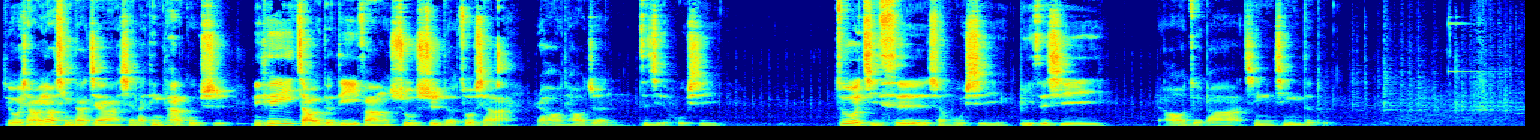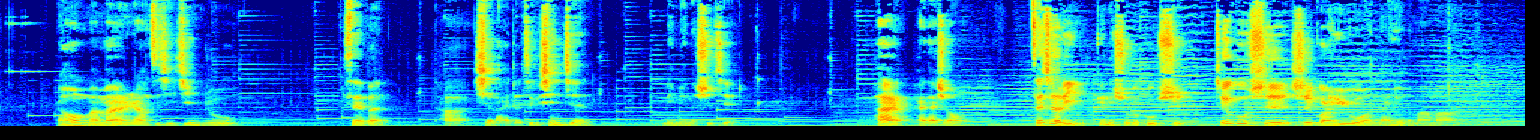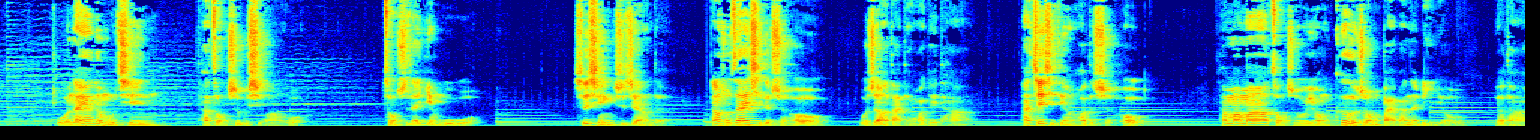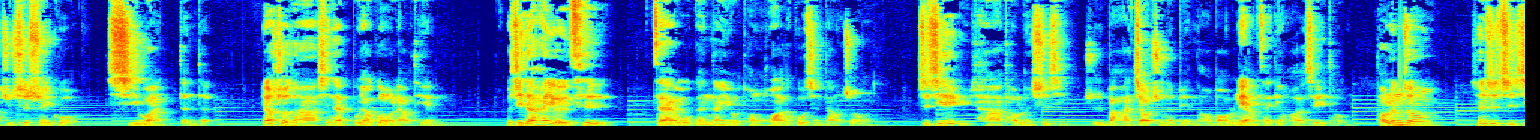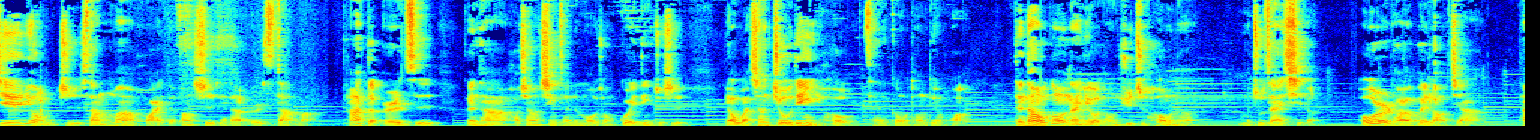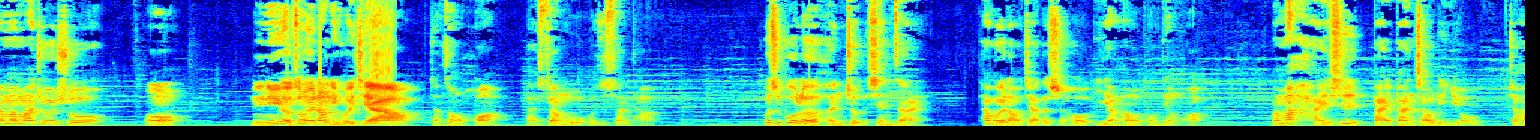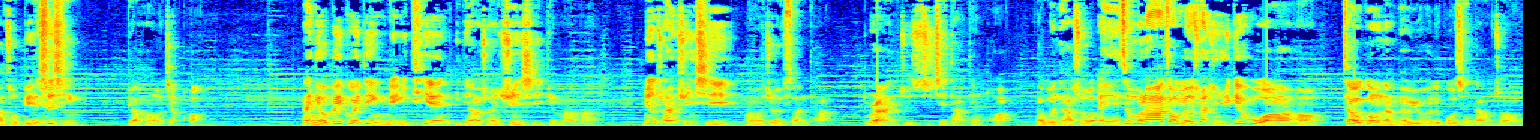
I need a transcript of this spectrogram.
所以我想要邀请大家先来听他的故事。你可以找一个地方舒适的坐下来，然后调整自己的呼吸，做几次深呼吸，鼻子吸，然后嘴巴轻轻的吐。然后慢慢让自己进入 Seven 他写来的这个信件里面的世界。嗨，海苔熊，在这里跟你说个故事。这个故事是关于我男友的妈妈。我男友的母亲，她总是不喜欢我，总是在厌恶我。事情是这样的，当初在一起的时候，我只要打电话给他，他接起电话的时候，他妈妈总是会用各种百般的理由。要他去吃水果、洗碗等等，要求他现在不要跟我聊天。我记得还有一次，在我跟男友通话的过程当中，直接与他讨论事情，就是把他叫去那边，然后把我晾在电话的这一头。讨论中，甚至直接用指桑骂槐的方式跟他儿子大骂。他的儿子跟他好像形成了某种规定，就是要晚上九点以后才能跟我通电话。等到我跟我男友同居之后呢，我们住在一起了。偶尔他会回老家，他妈妈就会说：“哦，你女友终于让你回家哦。”讲这种话来酸我，或是酸他。或是过了很久的现在，他回老家的时候，一样和我通电话，妈妈还是百般找理由叫他做别的事情，不要和我讲话。男友被规定每一天一定要传讯息给妈妈，没有传讯息，妈妈就会算他，不然就是直接打电话。来问他说：“哎、怎么啦？怎么没有传讯息给我啊？”哈，在我跟我男朋友约会的过程当中，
